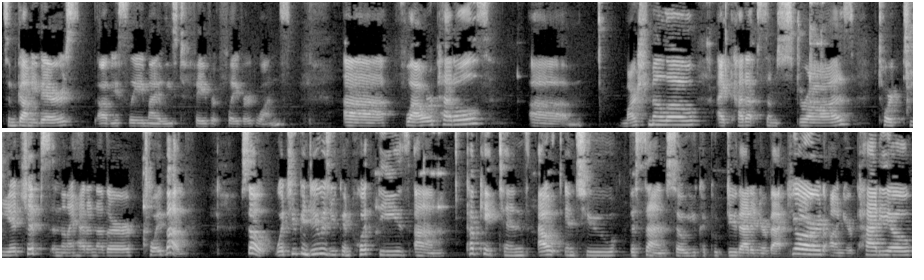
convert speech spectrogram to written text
some gummy bears, obviously my least favorite flavored ones, uh, flower petals, um, marshmallow. I cut up some straws, tortilla chips, and then I had another toy bug. So what you can do is you can put these um, cupcake tins out into the sun. So you could do that in your backyard, on your patio,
